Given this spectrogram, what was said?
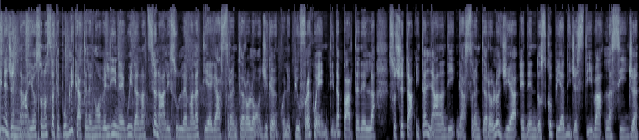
Fine gennaio sono state pubblicate le nuove linee guida nazionali sulle malattie gastroenterologiche, quelle più frequenti, da parte della Società Italiana di Gastroenterologia ed Endoscopia Digestiva, la SIGE.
